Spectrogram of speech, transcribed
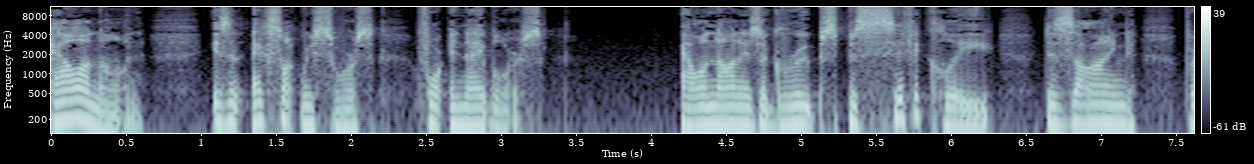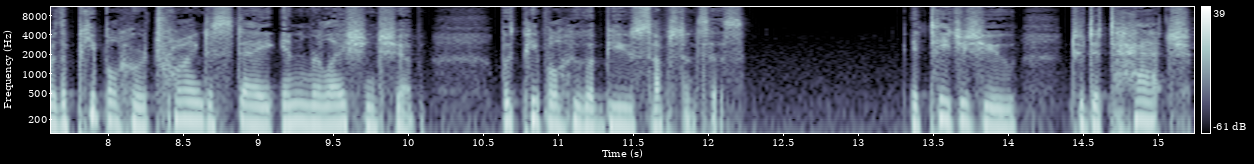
Al Anon is an excellent resource for enablers. Al Anon is a group specifically designed for the people who are trying to stay in relationship with people who abuse substances. It teaches you to detach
